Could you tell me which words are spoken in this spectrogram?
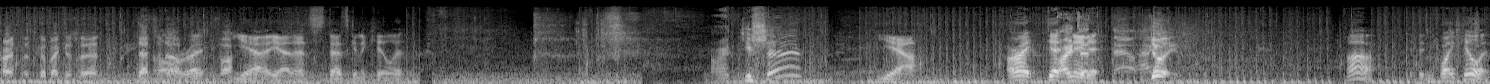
Alright, let's go back to way. That's enough. right. Fuck. Yeah, yeah. That's that's gonna kill it. Alright, You sure? Yeah. All right, alright, detonate de- it. now Do it. activate Ah, it didn't quite kill it.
